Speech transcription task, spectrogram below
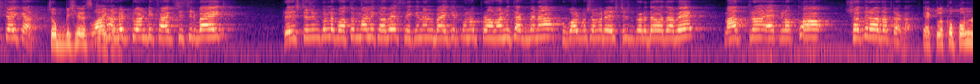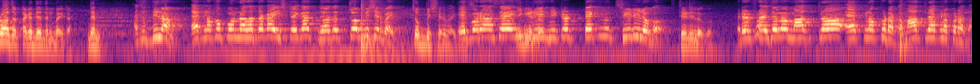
স্ট্রাইকার চব্বিশের ওয়ান হান্ড্রেড টোয়েন্টি ফাইভ সিসির বাইক রেজিস্ট্রেশন করলে প্রথম মালিক হবে সেকেন্ড হ্যান্ড বাইকের কোনো প্রমাণই থাকবে না। খুব অল্প সময় রেজিস্ট্রেশন করে দেওয়া যাবে। মাত্র এক লক্ষ সতেরো হাজার টাকা। এক লক্ষ পনেরো হাজার টাকা দিয়ে দেন ভাই এটা। দেন। আচ্ছা দিলাম। এক লক্ষ পনেরো হাজার টাকা স্ট্রাইকার দু হাজার চব্বিশের বাইক চব্বিশের বাইক এরপরে আছে Ignitor techno three D logo three logo এটার প্রাইস হলো মাত্র এক লক্ষ টাকা মাত্র এক লক্ষ টাকা।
